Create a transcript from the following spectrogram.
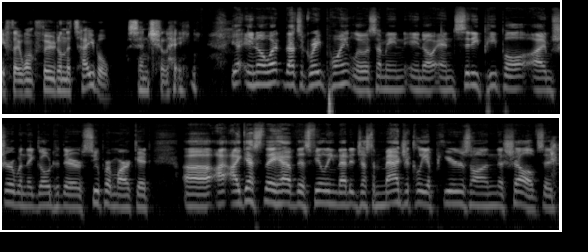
if they want food on the table essentially. Yeah, you know what? That's a great point, Lewis. I mean, you know, and city people, I'm sure when they go to their supermarket, uh, I, I, guess they have this feeling that it just magically appears on the shelves. It,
